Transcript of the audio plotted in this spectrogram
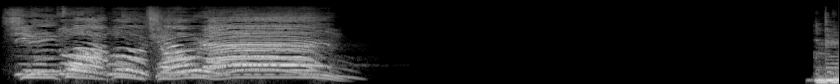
星座不求人。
